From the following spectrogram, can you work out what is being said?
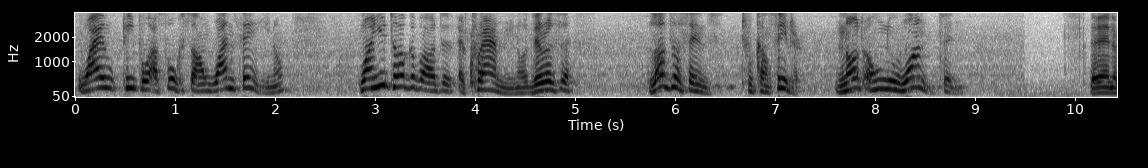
Why people are focused on one thing, you know? When you talk about a crime, you know, there is a, lots of things to consider, not only one thing. And of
